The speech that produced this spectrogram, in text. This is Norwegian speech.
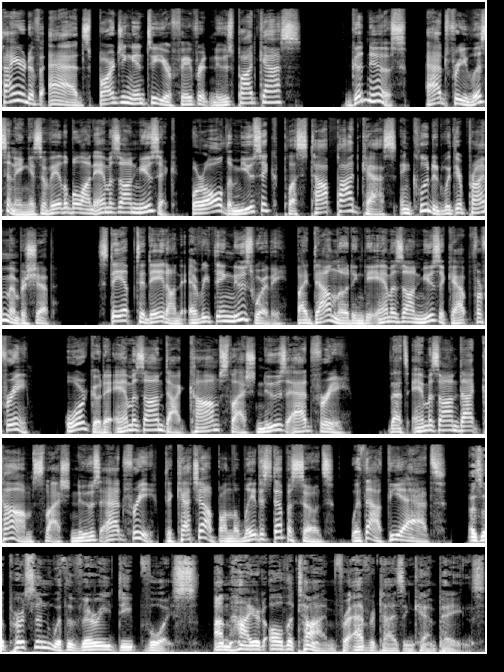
Tired of ads barging into your favorite news podcasts? Good news. Ad-free listening is available on Amazon Music for all the music plus top podcasts included with your Prime membership. Stay up to date on everything newsworthy by downloading the Amazon Music app for free or go to amazon.com slash news ad free. That's amazon.com slash news ad free to catch up on the latest episodes without the ads. As a person with a very deep voice, I'm hired all the time for advertising campaigns.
